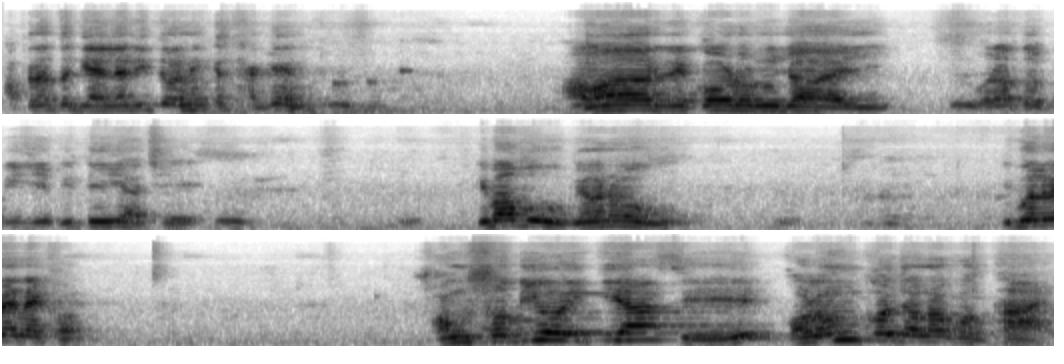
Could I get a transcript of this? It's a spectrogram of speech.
আপনারা তো গ্যালারিতে অনেকে থাকেন। আমার রেকর্ড অনুযায়ী ওরা তো বিজেপিতেই আছে। কি বাবু বিমান বাবু কি বলবেন এখন? সংসদীয় ইতিহাসে কলঙ্কজনক অধ্যায়।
